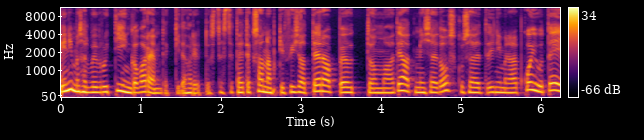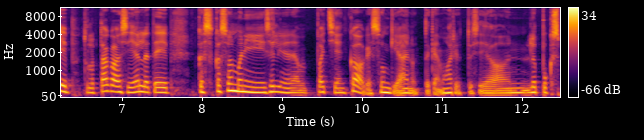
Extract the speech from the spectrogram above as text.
inimesel võib rutiin ka varem tekkida harjutustest, et näiteks annabki füsioterapeut oma teadmised, oskused, inimene läheb koju, teeb, tuleb tagasi, jälle teeb. kas, kas on mõni selline patsient ka, kes ongi jäänud tegema harjutusi ja on lõpuks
